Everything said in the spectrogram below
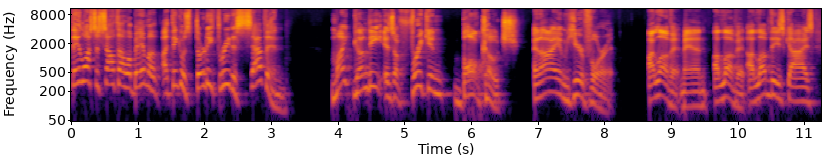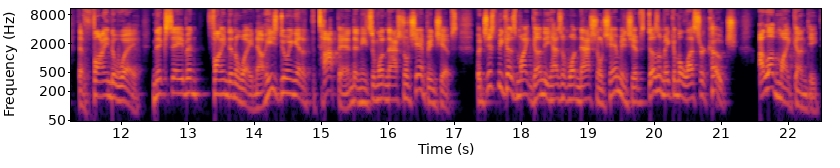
They lost to South Alabama, I think it was 33 to 7. Mike Gundy is a freaking ball coach, and I am here for it. I love it, man. I love it. I love these guys that find a way. Nick Saban finding a way. Now he's doing it at the top end and he's won national championships. But just because Mike Gundy hasn't won national championships doesn't make him a lesser coach. I love Mike Gundy.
